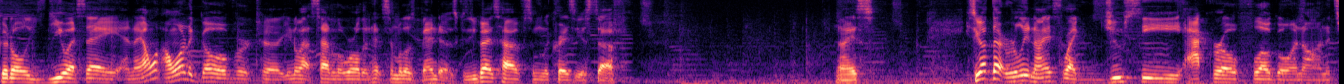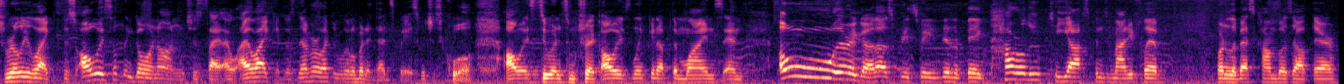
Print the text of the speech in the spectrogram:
good old USA, and I, I want to go over to, you know, that side of the world and hit some of those bandos, because you guys have some of the craziest stuff. Nice. He's got that really nice, like, juicy acro flow going on. It's really like, there's always something going on, which is, I, I, like it. There's never, like, a little bit of dead space, which is cool. Always doing some trick, always linking up them lines, and, oh, there we go. That was pretty sweet. He did a big power loop to yaw spin to Matty Flip. One of the best combos out there.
